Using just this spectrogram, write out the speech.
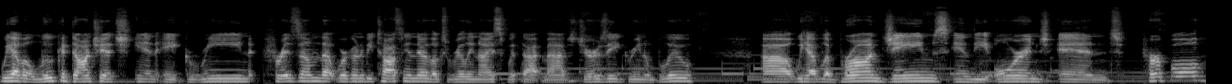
We have a Luka Doncic in a green prizm that we're going to be tossing in there. Looks really nice with that Mavs jersey, green and blue. Uh, we have LeBron James in the orange and purple.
